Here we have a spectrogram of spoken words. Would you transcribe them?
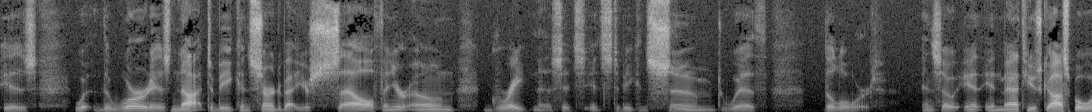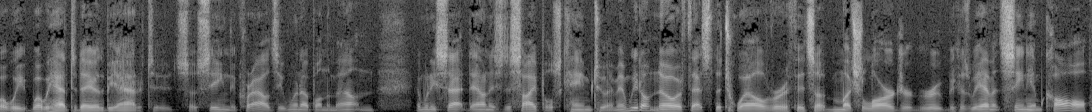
is the word is not to be concerned about yourself and your own greatness. It's it's to be consumed with the Lord. And so in, in, Matthew's gospel, what we what we have today are the Beatitudes. So seeing the crowds, he went up on the mountain, and when he sat down, his disciples came to him. And we don't know if that's the twelve or if it's a much larger group because we haven't seen him call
